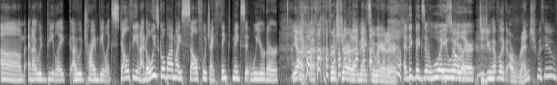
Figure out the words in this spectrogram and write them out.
Um, and I would be like, I would try and be like stealthy, and I'd always go by myself, which I think makes it weirder. Yeah, for sure. That makes it weirder. I think makes it way So weirder. like, did you have like a wrench with you?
